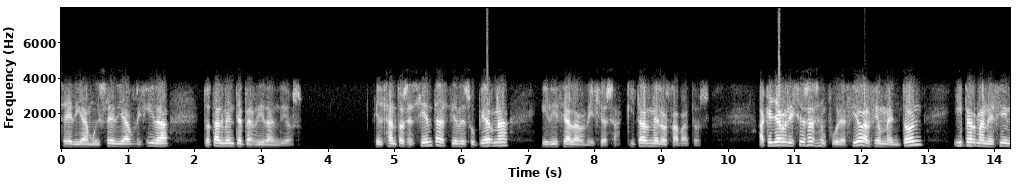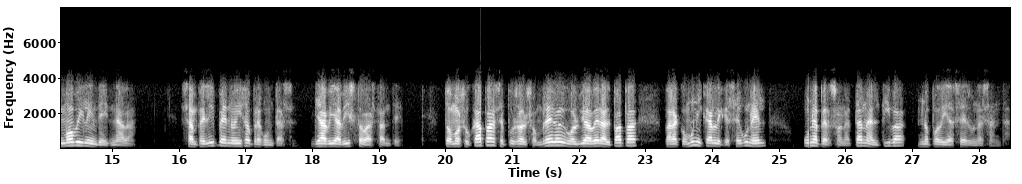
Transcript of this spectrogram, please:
seria, muy seria, afligida, totalmente perdida en Dios. El santo se sienta, extiende su pierna y dice a la religiosa, quitadme los zapatos. Aquella religiosa se enfureció, alció un mentón y permaneció inmóvil e indignada. San Felipe no hizo preguntas, ya había visto bastante. Tomó su capa, se puso el sombrero y volvió a ver al Papa para comunicarle que, según él, una persona tan altiva no podía ser una santa.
